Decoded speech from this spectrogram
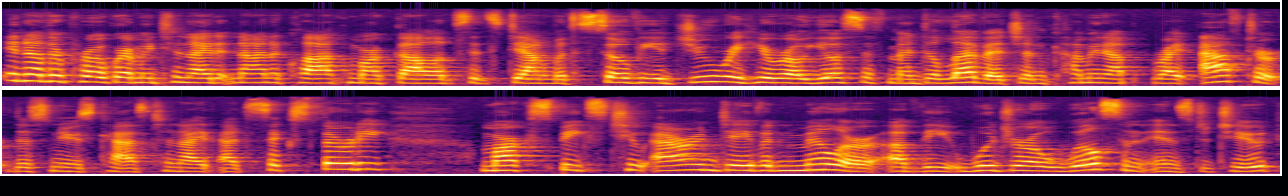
In other programming tonight at 9 o'clock, Mark Golub sits down with Soviet Jewry hero Yosef Mendelevich. And coming up right after this newscast tonight at 6.30, Mark speaks to Aaron David Miller of the Woodrow Wilson Institute,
